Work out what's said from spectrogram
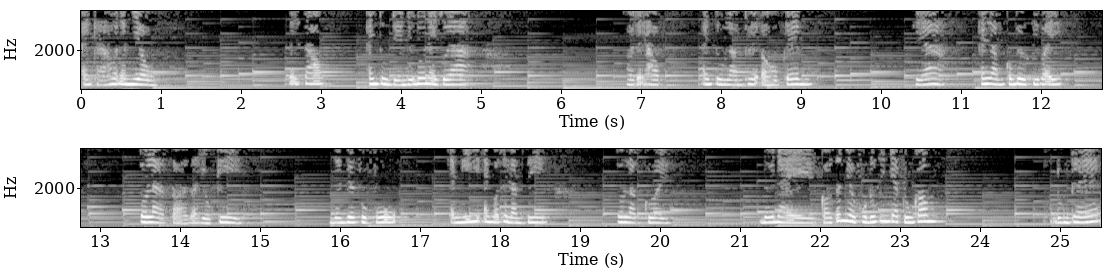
Anh khá hơn em nhiều Tại sao? Anh từng đến những nơi này rồi à? Thời đại học, anh từng làm thuê ở hộp đêm. Thế à, anh làm công việc gì vậy? Tôi là tỏ ra hiếu kỳ. Nhân viên phục vụ, em nghĩ anh có thể làm gì? Tôi là cười. Nơi này có rất nhiều phụ nữ xinh đẹp đúng không? Đúng thế.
